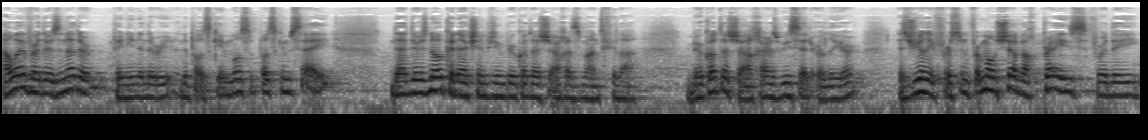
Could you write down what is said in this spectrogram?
However, there's another opinion in the in the poskim. Most of the poskim say that there is no connection between Birkot HaShachar and Zman Tefillah. Birkot HaShachar, as we said earlier, is really first and foremost Shavach, praise for the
